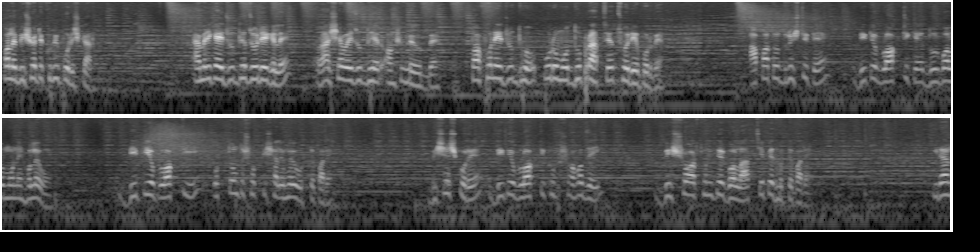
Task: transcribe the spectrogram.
ফলে বিষয়টি খুবই পরিষ্কার। আমেরিকা এই যুদ্ধে জড়িয়ে গেলে রাশিয়াও এই যুদ্ধের অংশ হয়ে উঠবে। তখন এই যুদ্ধ পুরো মধ্যপ্রাচ্যে ছড়িয়ে পড়বে। আপাত দৃষ্টিতে দ্বিতীয় ব্লকটিকে দুর্বল মনে হলেও দ্বিতীয় ব্লকটি অত্যন্ত শক্তিশালী হয়ে উঠতে পারে। বিশেষ করে দ্বিতীয় ব্লকটি খুব সহজেই বিশ্ব অর্থনীতির গলা চেপে ধরতে পারে। ইরান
